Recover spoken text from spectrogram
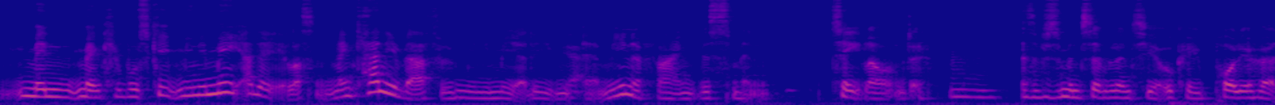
Men man kan måske minimere det, eller sådan. Man kan i hvert fald minimere det, Ja. er min erfaring, hvis man taler om det. Mm. Altså hvis man simpelthen siger, okay, prøv lige at høre,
